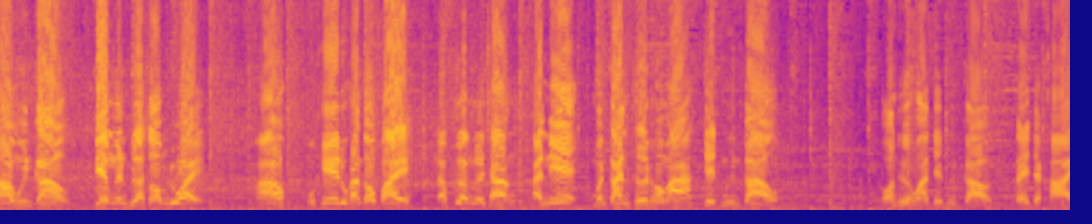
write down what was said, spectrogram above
99,000เตรียมเงินเผื่อซ่อมด้วย เอาโอเคดูคันต่อไป ดับเครื่องเลยช่าง คันนี้เหมือนกันเทิร์นเข้ามา 79,000ตอนเทิร์นเข้ามา 79,000แต่จะขาย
